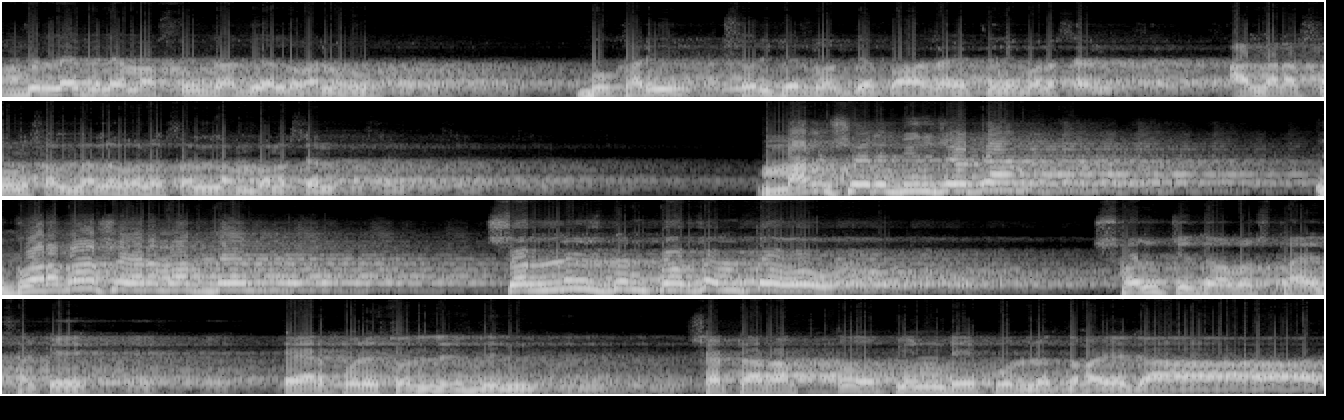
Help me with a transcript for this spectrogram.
আব্দুল্লাহ বিন মাসুদ রাদিয়াল্লাহু আনহু বুখারী শরীফের মধ্যে পাওয়া যায়, তিনি বলেছেন, আল্লাহ রাসূল আলাইহি সাল্লাম বলেছেন, মানুষের বীর্যটা গর্ভাশয়ের মধ্যে চল্লিশ দিন পর্যন্ত সঞ্চিত অবস্থায় থাকে, এরপরে চল্লিশ দিন সেটা রক্তপিণ্ডে পরিণত হয়ে যায়।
